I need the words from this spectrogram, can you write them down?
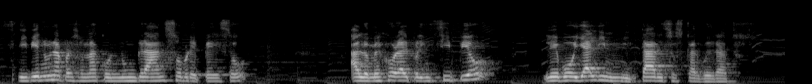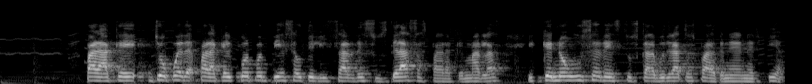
Si viene una persona con un gran sobrepeso, a lo mejor al principio le voy a limitar esos carbohidratos para que yo pueda, para que el cuerpo empiece a utilizar de sus grasas para quemarlas y que no use de estos carbohidratos para tener energía.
